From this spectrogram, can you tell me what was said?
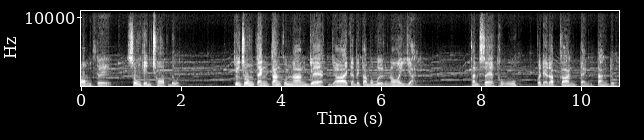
ฮ่องเต้ทรงเห็นชอบด้วย จึงทรงแต่งตั้งคุณนางแยกย้ายกันไปตามพระเมืองน้อยใหญ่ ท่านแส่ถูก็ได้รับการแต่งตั้งด้วย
